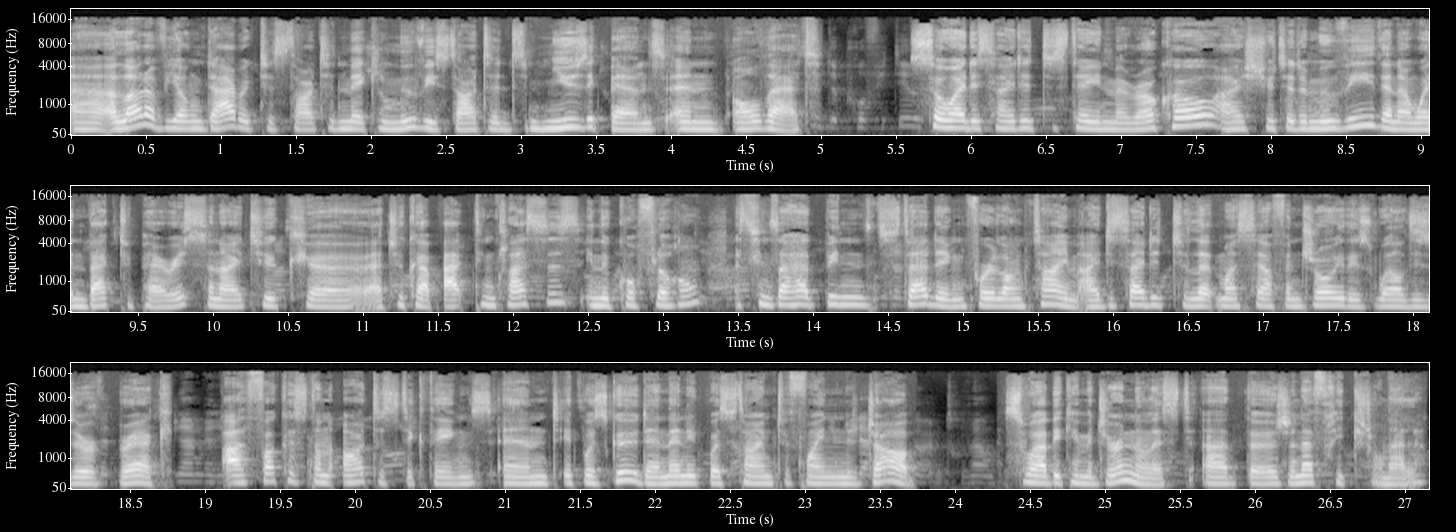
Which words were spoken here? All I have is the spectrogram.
Uh, a lot of young directors started making movies, started music bands, and all that. So I decided to stay in Morocco. I shooted a movie, then I went back to Paris, and I took uh, I took up acting classes in the Cours Florent. Since I had been studying for a long time, I decided to let myself enjoy this well-deserved break. I focused on artistic things, and it was good. And then it was time to find a job. So I became a journalist at the Jeune Afrique journal.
